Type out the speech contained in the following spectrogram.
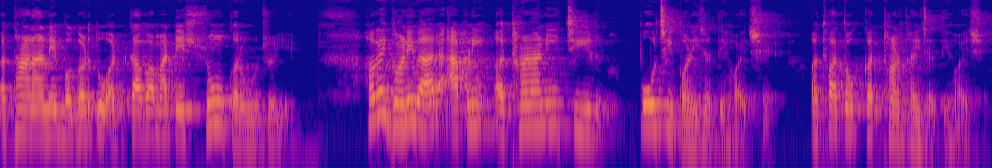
અથાણાને બગડતું અટકાવવા માટે શું કરવું જોઈએ? હવે ઘણીવાર આપણી અથાણાની ચીર પોચી પડી જતી હોય છે અથવા તો કથ્થણ થઈ જતી હોય છે.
